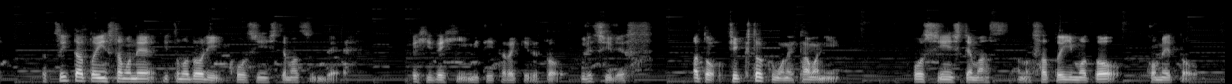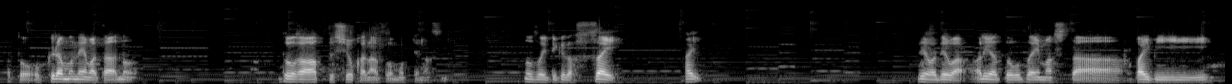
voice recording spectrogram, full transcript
ツイッターとインスタもね、いつも通り更新してますんで、ぜひぜひ見ていただけると嬉しいです。あと、TikTok もね、たまに更新してます。あの、里芋と米と、あと、オクラもね、またあの、動画をアップしようかなと思ってますんで、覗いてください。はい。ではでは、ありがとうございました。バイビー。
